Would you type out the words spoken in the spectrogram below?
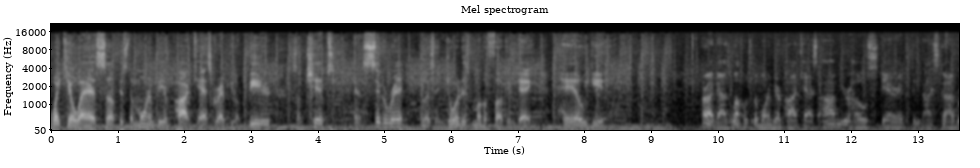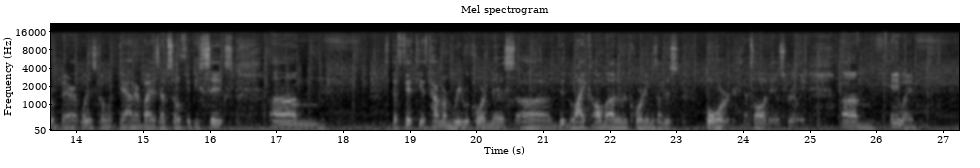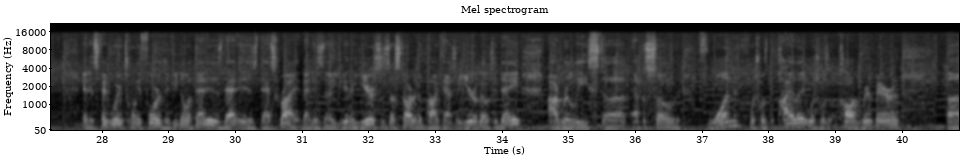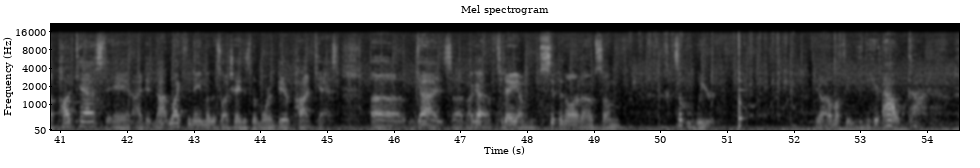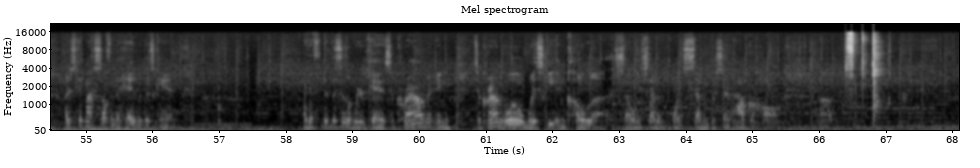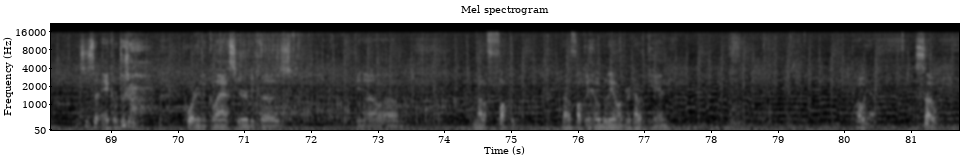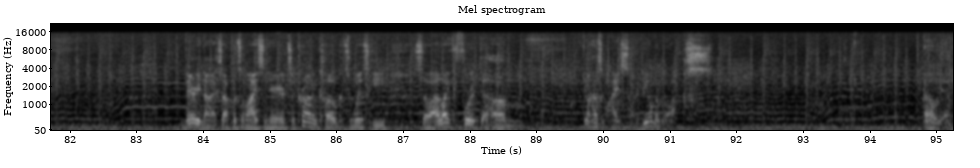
Wake your ass up. It's the Morning Beer Podcast. Grab you a beer, some chips, and a cigarette, and let's enjoy this motherfucking day. Hell yeah. All right, guys, welcome to the Morning Beer Podcast. I'm your host, Derek, the nice guy Rivera. What is going down, everybody? It's episode 56. Um, the 50th time I'm re recording this. Uh, didn't like all my other recordings. I'm just bored. That's all it is, really. Um, anyway, it is February 24th. If you know what that is, that is that's right. That is uh, been a year since I started the podcast. A year ago today, I released uh, episode one, which was the pilot, which was called Rear Bear uh, Podcast, and I did not like the name of it, so I changed it to the Morning Beer Podcast. Uh, guys, uh, I got today. I'm sipping on uh, some something weird. You know, I don't know if you can hear. Ow, God! I just hit myself in the head with this can. Like if this is a weird can. It's a Crown and it's a Crown Royal whiskey and cola. It's only seven point seven percent alcohol. Um, it's just an echo. Pour it in a glass here because you know um, I'm not a fucking not a fucking hillbilly. I don't drink out of a can. Oh yeah. So very nice. I put some ice in here. It's a Crown and Coke. It's whiskey. So I like for it to, um, you know, have some ice on it. Be on the rocks. Oh yeah.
